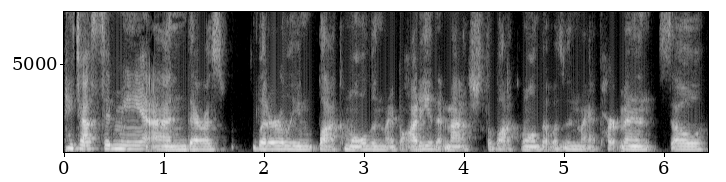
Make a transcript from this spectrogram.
he tested me and there was literally black mold in my body that matched the black mold that was in my apartment. So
